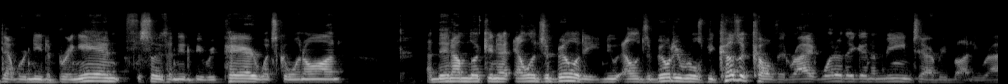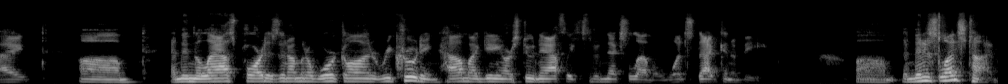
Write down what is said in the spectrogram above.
that we need to bring in, facilities that need to be repaired. What's going on? And then I'm looking at eligibility, new eligibility rules because of COVID, right? What are they going to mean to everybody, right? Um, and then the last part is that I'm going to work on recruiting. How am I getting our student athletes to the next level? What's that going to be? Um, and then it's lunchtime,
